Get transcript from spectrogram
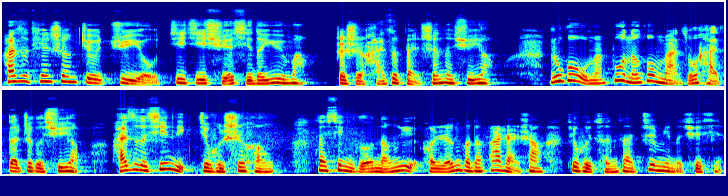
孩子天生就具有积极学习的欲望，这是孩子本身的需要。如果我们不能够满足孩子的这个需要，孩子的心理就会失衡，在性格、能力和人格的发展上就会存在致命的缺陷。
